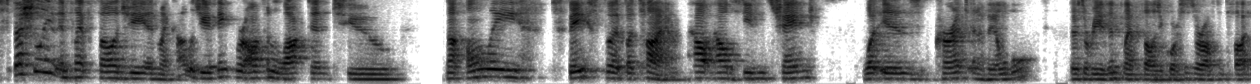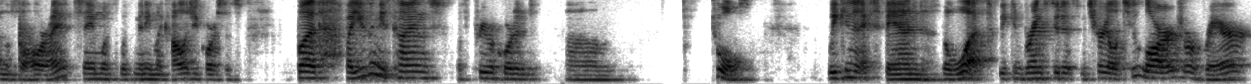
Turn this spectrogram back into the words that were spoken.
especially in plant pathology and mycology, I think we're often locked into not only space, but, but time, how, how the seasons change, what is current and available. There's a reason plant pathology courses are often taught in the fall, right? Same with, with many mycology courses. But by using these kinds of pre-recorded um, tools, we can expand the what. We can bring students material too large or rare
